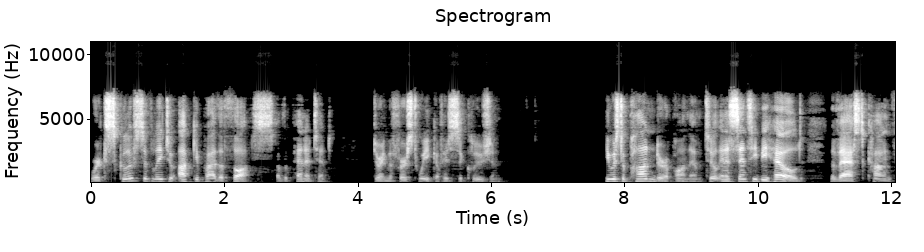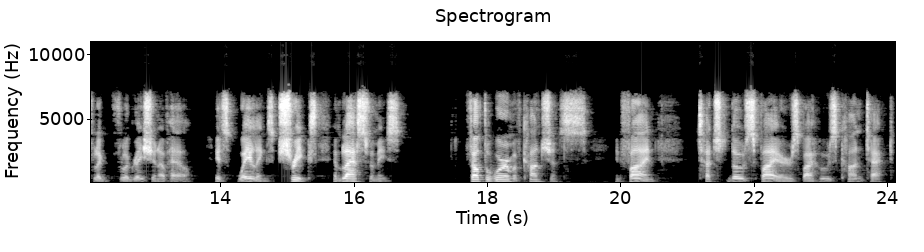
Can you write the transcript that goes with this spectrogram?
were exclusively to occupy the thoughts of the penitent during the first week of his seclusion. He was to ponder upon them till, in a sense, he beheld the vast conflagration of hell, its wailings, shrieks, and blasphemies, felt the worm of conscience, in fine, touched those fires by whose contact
